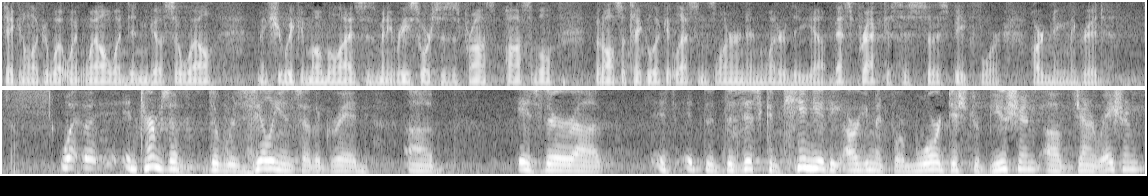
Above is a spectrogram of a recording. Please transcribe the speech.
taking a look at what went well, what didn't go so well, make sure we can mobilize as many resources as possible, but also take a look at lessons learned and what are the uh, best practices, so to speak, for hardening the grid. So. Well, uh, in terms of the resilience of the grid, uh, is there uh, is, it, does this continue the argument for more distribution of generation?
